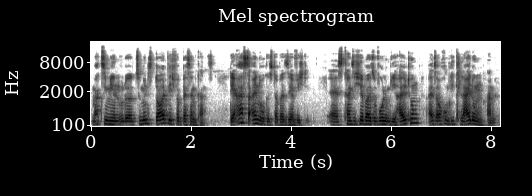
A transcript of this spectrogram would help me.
maximieren oder zumindest deutlich verbessern kannst. Der erste Eindruck ist dabei sehr wichtig. Es kann sich hierbei sowohl um die Haltung als auch um die Kleidung handeln.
